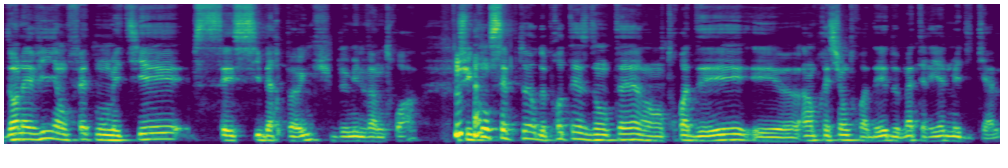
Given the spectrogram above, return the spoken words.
dans la vie, en fait, mon métier, c'est cyberpunk 2023. Je suis concepteur de prothèses dentaires en 3D et euh, impression 3D de matériel médical.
